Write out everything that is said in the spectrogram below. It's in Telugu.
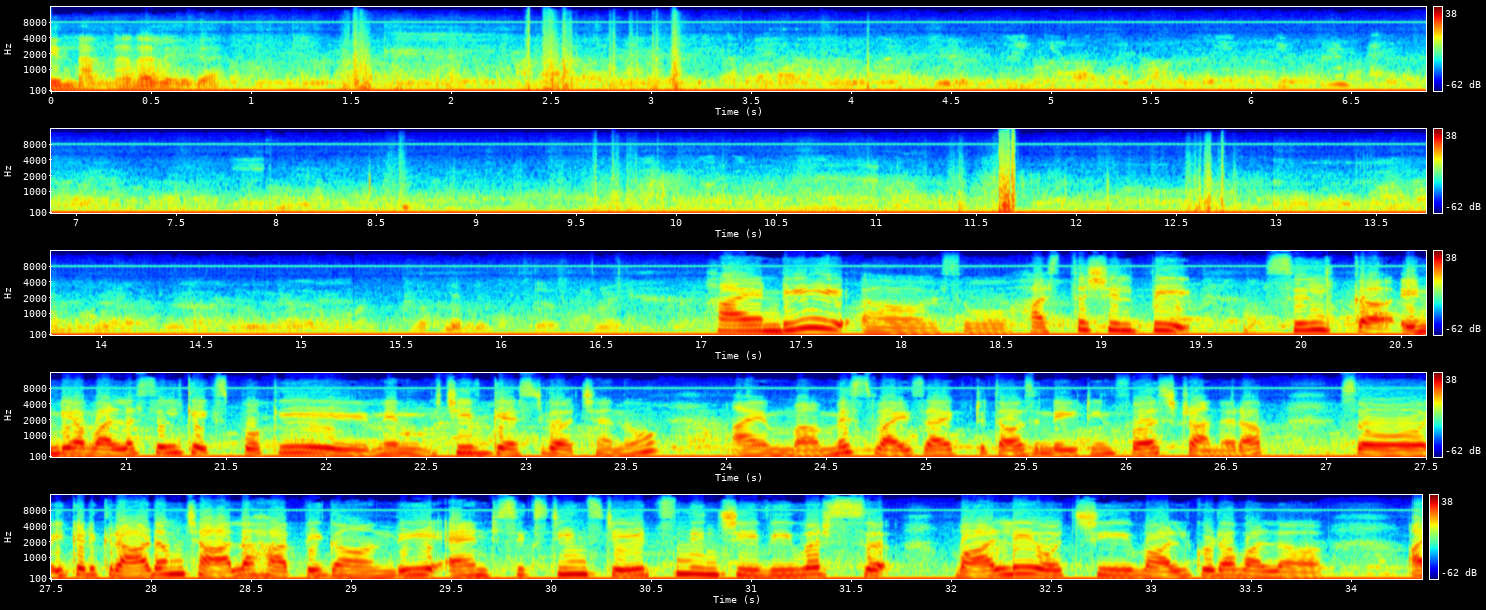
ಏನು ನನ್ನನ್ನ ಇದೆ హాయ్ అండి. సో హస్తశిల్పి సిల్క్ ఇండియా వాళ్ళ సిల్క్ ఎక్స్పోకి నేను చీఫ్ గెస్ట్గా వచ్చాను. I'm miss Vizag two thousand eighteen first runner up so ఇక్కడికి రావడం చాలా హ్యాపీగా ఉంది. అండ్ సిక్స్టీన్ స్టేట్స్ నుంచి వీవర్స్ వాళ్ళే వచ్చి వాళ్ళు కూడా వాళ్ళ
